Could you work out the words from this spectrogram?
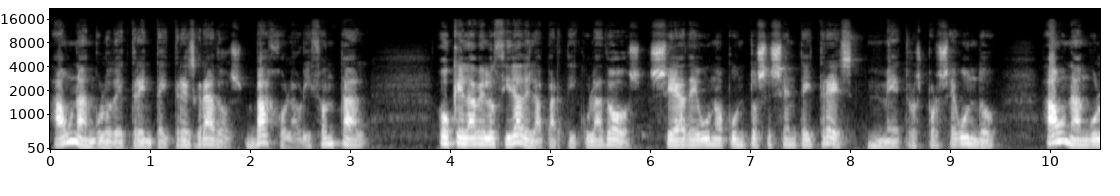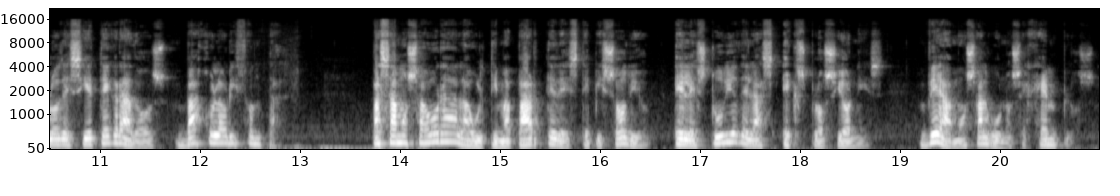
a un ángulo de 33 grados bajo la horizontal, o que la velocidad de la partícula 2 sea de 1.63 metros por segundo a un ángulo de 7 grados bajo la horizontal. Pasamos ahora a la última parte de este episodio, el estudio de las explosiones. Veamos algunos ejemplos.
